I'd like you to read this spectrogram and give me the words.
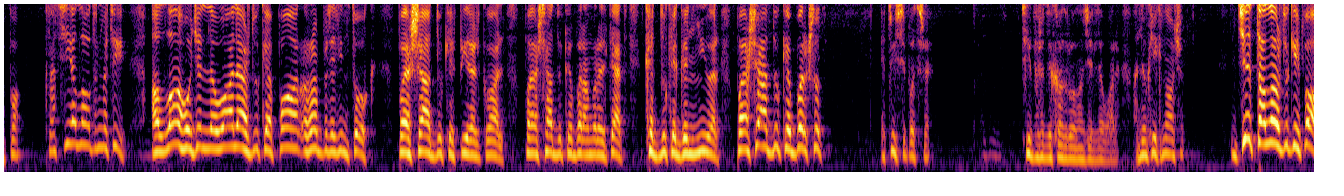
Apo kënaqësia e Allahut me ty. Allahu xhalla wala është duke parë robët e din tok. Po e sheh atë duke pirë alkool, po e sheh atë duke bërë amoralitet, kët duke gënjyer, po e sheh atë duke bërë kështu. E ty si po të sheh? Ty po të sheh duke adhuruar Allahun xhalla wala. A nuk je i kënaqur? Gjithë Allahu është duke i pa.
